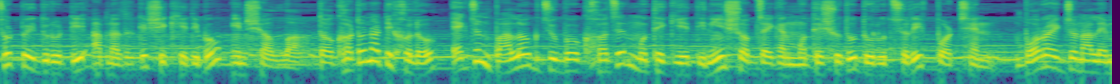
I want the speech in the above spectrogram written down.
ছোট্ট এই দুরুদটি আপনাদেরকে শিখিয়ে দিব, ইনশাআল্লাহ। তো ঘটনাটি হলো, একজন বালক, যুবক হজের মধ্যে গিয়ে তিনি সব জায়গার মধ্যে শুধু দুরুদ শরীফ পড়ছেন। বড় একজন আলেম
